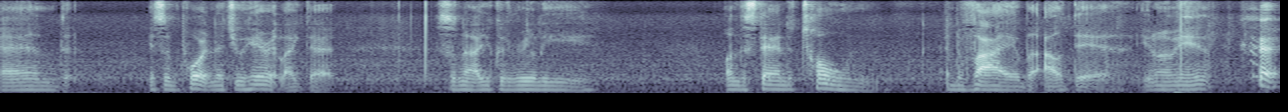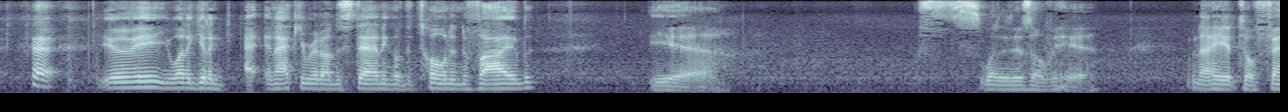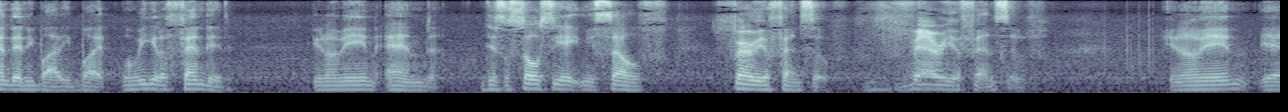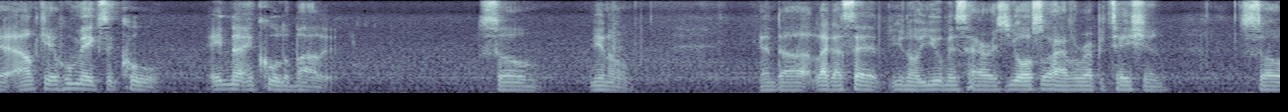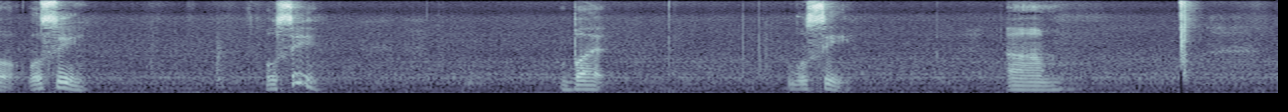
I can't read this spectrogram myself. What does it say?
And it's important that you hear it like that. So now you could really understand the tone and the vibe out there. You know what I mean? you know what I mean? You want to get a, an accurate understanding of the tone and the vibe? Yeah. That's what it is over here. We're not here to offend anybody, but when we get offended, you know what I mean, and disassociate myself, very offensive very offensive. You know what I mean? Yeah, I don't care who makes it cool. Ain't nothing cool about it. So, you know. And uh, like I said, you know, you, Miss Harris, you also have a reputation. So we'll see. We'll see. But we'll see. Um,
